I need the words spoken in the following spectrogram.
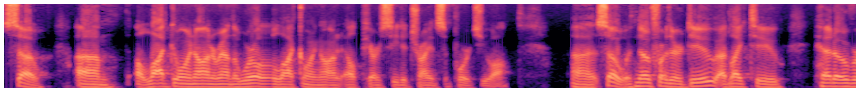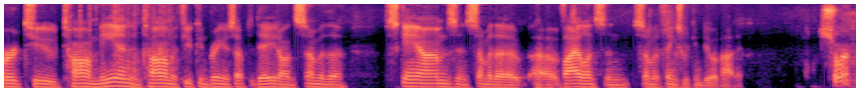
So, um, a lot going on around the world, a lot going on at LPRC to try and support you all. Uh, so, with no further ado, I'd like to head over to Tom Meehan. And, Tom, if you can bring us up to date on some of the scams and some of the uh, violence and some of the things we can do about it. Sure,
